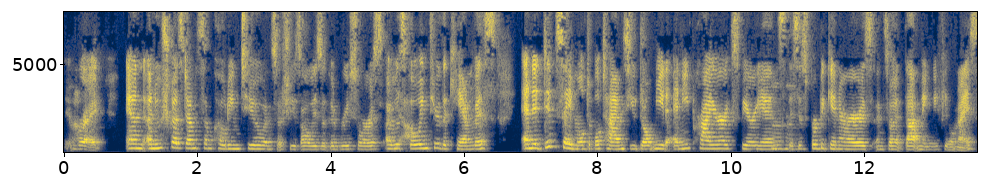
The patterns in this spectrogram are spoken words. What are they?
you know. Right. And Anushka's done some coding too, and so she's always a good resource. I was Yeah. going through the Canvas, and it did say multiple times you don't need any prior experience. Mhm. This is for beginners, and so that made me feel nice.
